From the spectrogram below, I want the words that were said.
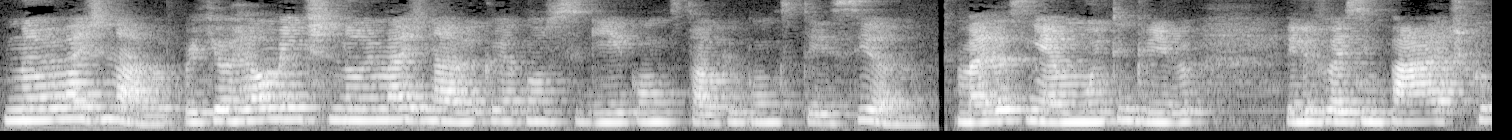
não imaginava, porque eu realmente não imaginava que eu ia conseguir conquistar o que eu conquistei esse ano. Mas assim, é muito incrível, ele foi simpático,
